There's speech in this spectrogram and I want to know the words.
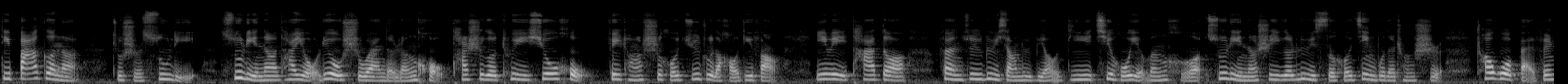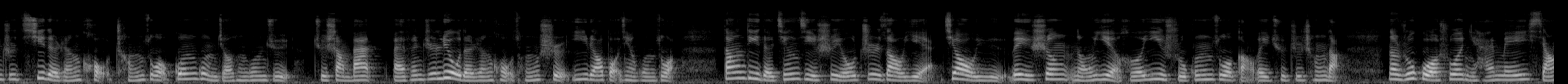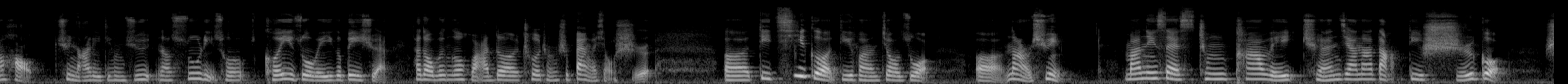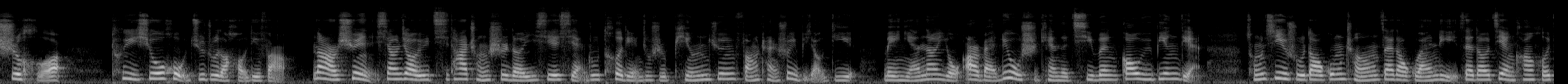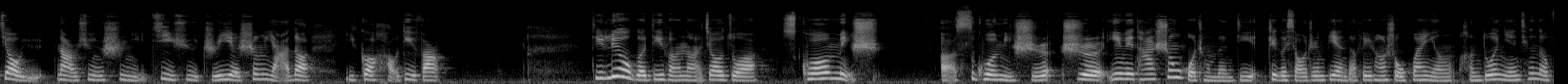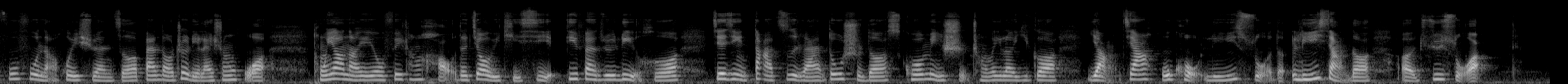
第八个呢，就是苏黎。苏黎呢，它有六十万的人口，它是个退休后非常适合居住的好地方，因为它的犯罪率相对比较低，气候也温和。苏黎呢是一个绿色和进步的城市，超过百分之七的人口乘坐公共交通工具去上班，百分之六的人口从事医疗保健工作。当地的经济是由制造业、教育、卫生、农业和艺术工作岗位去支撑的。那如果说你还没想好，去哪里定居？那苏里作可以作为一个备选，它到温哥华的车程是半个小时。呃，第七个地方叫做呃纳尔逊 m a n i s s 称它为全加拿大第十个适合退休后居住的好地方。纳尔逊相较于其他城市的一些显著特点就是平均房产税比较低，每年呢有二百六十天的气温高于冰点。从技术到工程，再到管理，再到健康和教育，纳尔逊是你继续职业生涯的一个好地方。第六个地方呢，叫做 Squamish，呃，斯科米什，是因为它生活成本低，这个小镇变得非常受欢迎，很多年轻的夫妇呢会选择搬到这里来生活。同样呢，也有非常好的教育体系、低犯罪率和接近大自然，都使得 Squamish 成为了一个养家糊口理所的理想的呃居所。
